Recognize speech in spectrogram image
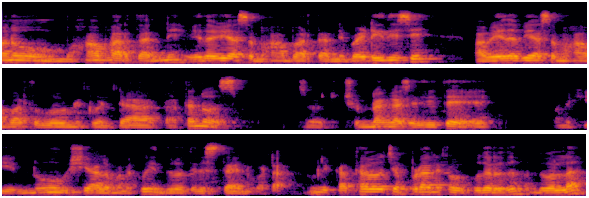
మనం మహాభారతాన్ని వేదవ్యాస మహాభారతాన్ని బయటికి తీసి ఆ వేదవ్యాస మహాభారతంలో ఉన్నటువంటి ఆ కథను క్షుణ్ణంగా చదివితే మనకి ఎన్నో విషయాలు మనకు ఇందులో తెలుస్తాయి అనమాట మరి కథలో చెప్పడానికి కుదరదు. అందువల్ల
